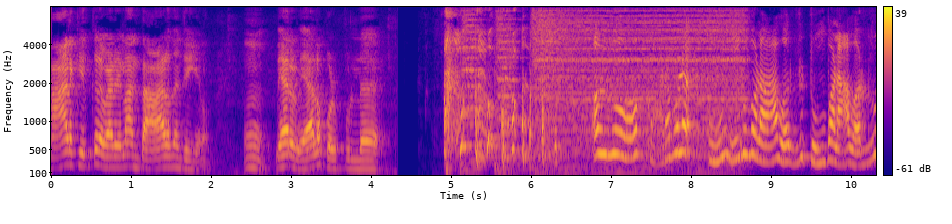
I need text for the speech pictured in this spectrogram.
நாளைக்கு இருக்கிற வேலையெல்லாம் அந்த ஆள் தான் செய்யணும். ம் வேறு வேலை பொழப்பு இல்லை. ஐயோ கடவுளை. ம், வருது தும்பலா வருது.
